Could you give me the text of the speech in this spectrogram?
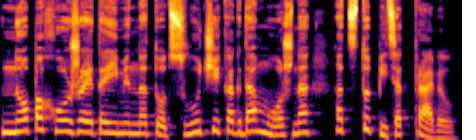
но, похоже, это именно тот случай, когда можно отступить от правил.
